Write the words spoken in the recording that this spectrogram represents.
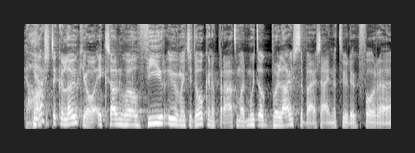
Hartstikke leuk, joh. Ik zou nog wel vier uur met je door kunnen praten. Maar het moet ook beluisterbaar zijn natuurlijk voor, eh,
